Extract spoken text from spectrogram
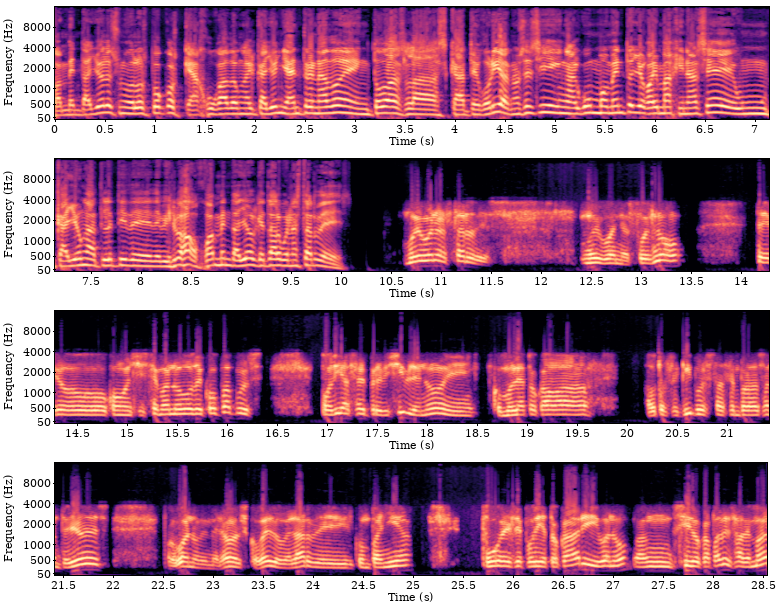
Juan Ventayol es uno de los pocos que ha jugado en el Cayón y ha entrenado en todas las categorías. No sé si en algún momento llegó a imaginarse un Cayón Atleti de, Bilbao. Juan Ventayol, ¿qué tal? Buenas tardes. Muy buenas tardes. Muy buenas. Pues no, pero con el sistema nuevo de Copa, pues podía ser previsible, ¿no? Y como le ha tocado a, otros equipos estas temporadas anteriores, pues bueno, menor, Escobedo, Velarde y compañía, pues le podía tocar y bueno, han sido capaces además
